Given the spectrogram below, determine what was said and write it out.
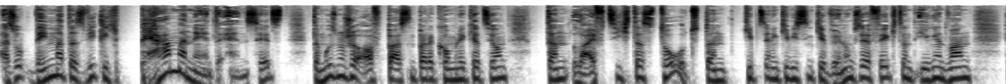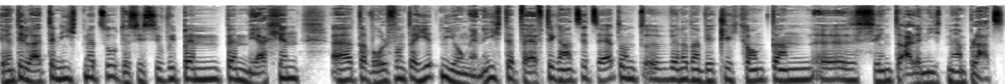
Also wenn man das wirklich permanent einsetzt, da muss man schon aufpassen bei der Kommunikation, dann läuft sich das tot. Dann gibt es einen gewissen Gewöhnungseffekt und irgendwann hören die Leute nicht mehr zu. Das ist so wie beim, beim Märchen äh, der Wolf und der Hirtenjunge, nicht? Der pfeift die ganze Zeit und äh, wenn er dann wirklich kommt, dann äh, sind alle nicht mehr am Platz.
